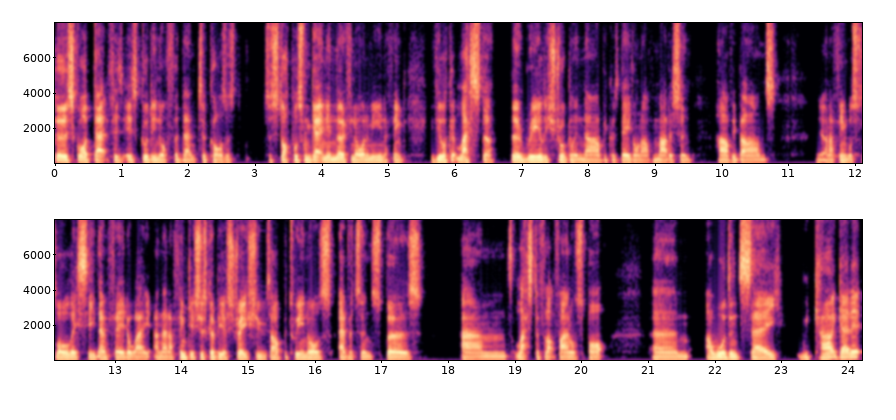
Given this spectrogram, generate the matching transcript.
their squad depth is, is good enough for them to cause us to stop us from getting in there, if you know what I mean. I think if you look at Leicester, they're really struggling now because they don't have Maddison, Harvey Barnes. Yeah. And I think we'll slowly see them fade away. And then I think it's just going to be a straight shootout between us, Everton, Spurs, and Leicester for that final spot. Um, I wouldn't say we can't get it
